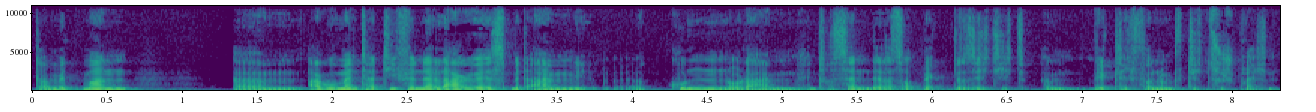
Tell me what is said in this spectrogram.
damit man ähm, argumentativ in der Lage ist, mit einem Kunden oder einem Interessenten, der das Objekt besichtigt, ähm, wirklich vernünftig zu sprechen.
